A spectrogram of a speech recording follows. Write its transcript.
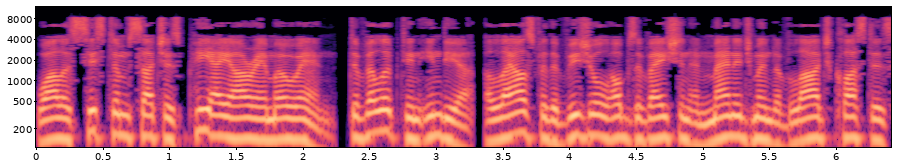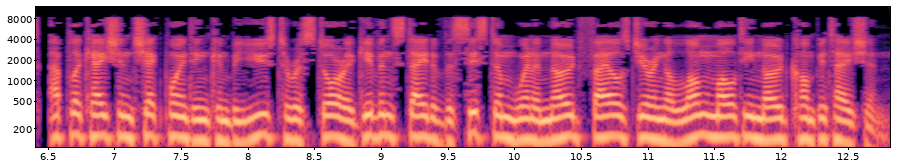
while a system such as PARMON, developed in India, allows for the visual observation and management of large clusters. Application checkpointing can be used to restore a given state of the system when a node fails during a long multi-node computation.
